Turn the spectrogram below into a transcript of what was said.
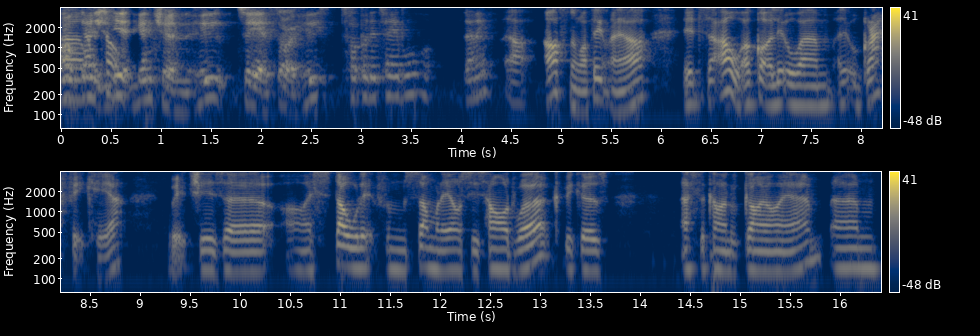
Oh, uh, Danny, you didn't mention who. So yeah, sorry, who's top of the table? Danny? Uh, Arsenal, I think they are. It's oh, I've got a little um a little graphic here which is uh, I stole it from someone else's hard work because that's the kind of guy I am. Um,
